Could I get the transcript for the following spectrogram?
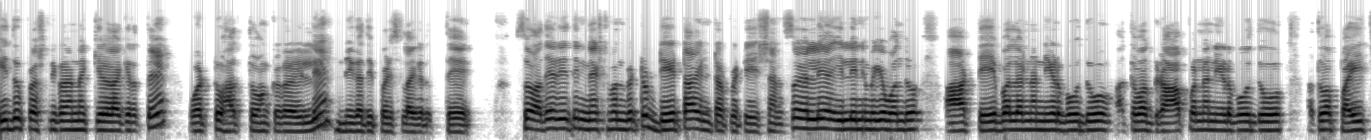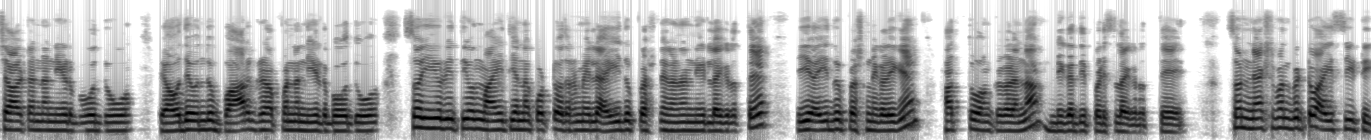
ಐದು ಪ್ರಶ್ನೆಗಳನ್ನು ಕೇಳಲಾಗಿರುತ್ತೆ. ಒಟ್ಟು ಹತ್ತು ಅಂಕಗಳಲ್ಲಿ ನಿಗದಿಪಡಿಸಲಾಗಿರುತ್ತೆ. ಸೊ ಅದೇ ರೀತಿ ನೆಕ್ಸ್ಟ್ ಬಂದ್ಬಿಟ್ಟು ಡೇಟಾ ಇಂಟರ್ಪ್ರಿಟೇಷನ್ ಸೊ ಇಲ್ಲಿ ಇಲ್ಲಿ ನಿಮಗೆ ಒಂದು, ಆ ಟೇಬಲನ್ನು ನೀಡಬಹುದು ಅಥವಾ ಗ್ರಾಫ್ ಅನ್ನು ನೀಡಬಹುದು ಅಥವಾ ಪೈ ಚಾರ್ಟ್ ಚಾರ್ಟನ್ನು ನೀಡಬಹುದು ಯಾವುದೇ ಒಂದು ಬಾರ್ ಗ್ರಾಫ್ ಅನ್ನು ನೀಡಬಹುದು ಸೊ ಈ ರೀತಿ ಒಂದು ಮಾಹಿತಿಯನ್ನು ಕೊಟ್ಟು ಅದರ ಮೇಲೆ ಐದು ಪ್ರಶ್ನೆಗಳನ್ನು ನೀಡಲಾಗಿರುತ್ತೆ. ಈ ಐದು ಪ್ರಶ್ನೆಗಳಿಗೆ ಹತ್ತು ಅಂಕಗಳನ್ನು ನಿಗದಿಪಡಿಸಲಾಗಿರುತ್ತೆ. ಸೊ ನೆಕ್ಸ್ಟ್ ಬಂದ್ಬಿಟ್ಟು I C T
